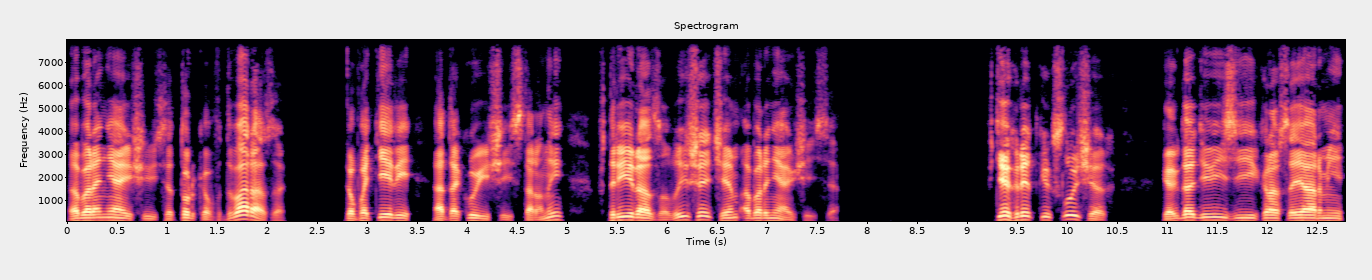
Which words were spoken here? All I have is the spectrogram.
обороняющуюся только в два раза, то потери атакующей стороны в три раза выше, чем обороняющейся. В тех редких случаях, когда дивизии Красной Армии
